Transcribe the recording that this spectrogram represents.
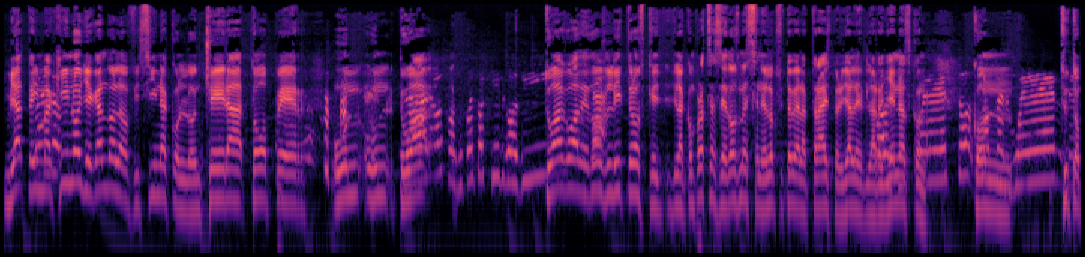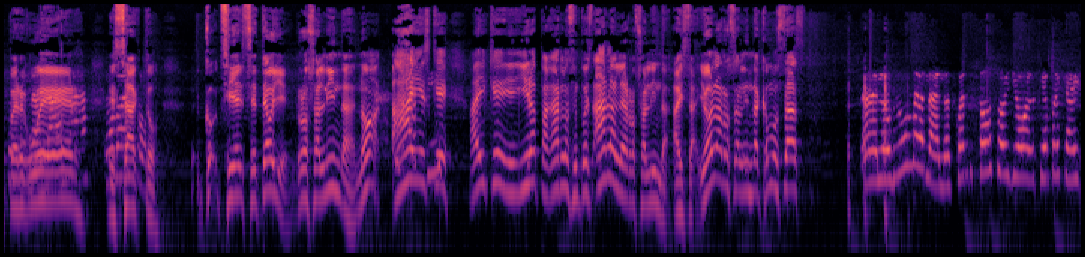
Ya te imagino llegando a la oficina con lonchera, topper, un... un tu claro, por supuesto, Kid Godín. Tu agua de dos litros que la compraste hace dos meses en el Oxxo y todavía la traes, pero ya la rellenas con... con tu topperware. Exacto. Si se te oye, Rosalinda, ¿no? Ay, es que hay que ir a pagar los impuestos. Háblale a Rosalinda. Ahí está. Y hola, Rosalinda, ¿cómo estás? La de los números, la de los cuentos, todo soy yo, siempre que hay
